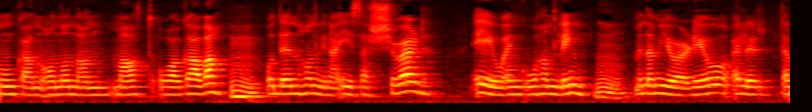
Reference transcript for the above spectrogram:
munkene og nonnene mat og gaver. Mm. Og den handlinga i seg sjøl er jo en god handling. Mm. Men de gjør det jo, eller de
